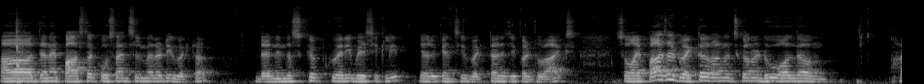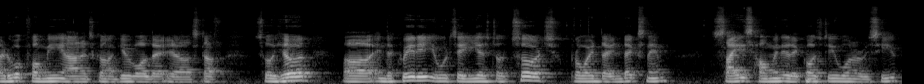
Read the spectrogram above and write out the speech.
Uh, then I pass the cosine similarity vector. Then in the script query, basically, here you can see vector is equal to x. So I pass that vector and it's gonna do all the hard work for me and it's gonna give all the uh, stuff. So here uh, in the query, you would say es.search, provide the index name, size, how many records do you want to receive,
